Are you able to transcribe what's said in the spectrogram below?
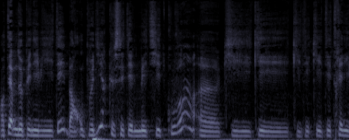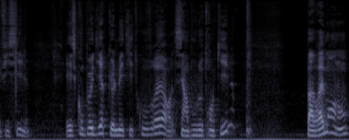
En termes de pénibilité, bah, on peut dire que c'était le métier de couvreur euh, qui, qui, qui, qui était très difficile. Est-ce qu'on peut dire que le métier de couvreur c'est un boulot tranquille? Pas vraiment, non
